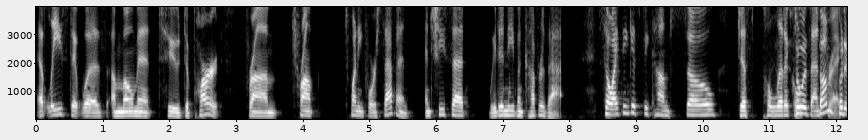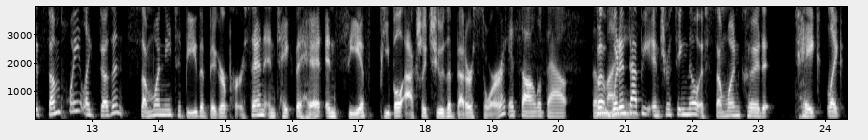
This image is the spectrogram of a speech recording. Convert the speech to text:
at least it was a moment to depart from Trump 24 7. And she said, "We didn't even cover that." So I think it's become so just political So at some, but at some point, like, doesn't someone need to be the bigger person and take the hit and see if people actually choose a better source? it's all about the but money. wouldn't that be interesting though if someone could take like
